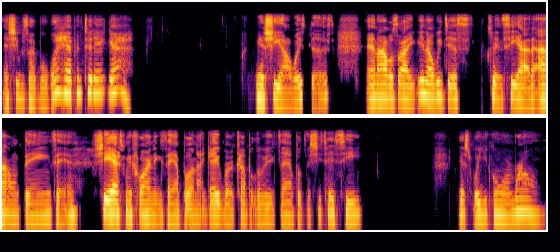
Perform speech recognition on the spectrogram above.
and she was like well what happened to that guy? And she always does. And i was like you know we just couldn't see eye to eye on things and she asked me for an example and i gave her a couple of examples and she said see that's where you're going wrong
